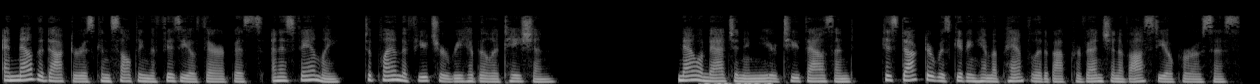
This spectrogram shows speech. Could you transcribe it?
And now the doctor is consulting the physiotherapists and his family to plan the future rehabilitation. Now imagine in year 2000, his doctor was giving him a pamphlet about prevention of osteoporosis.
